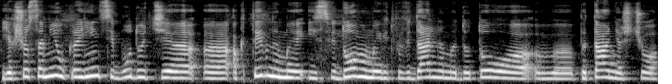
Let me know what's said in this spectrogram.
Якщо самі українці будуть е, активними і свідомими, відповідальними до того е, питання, що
